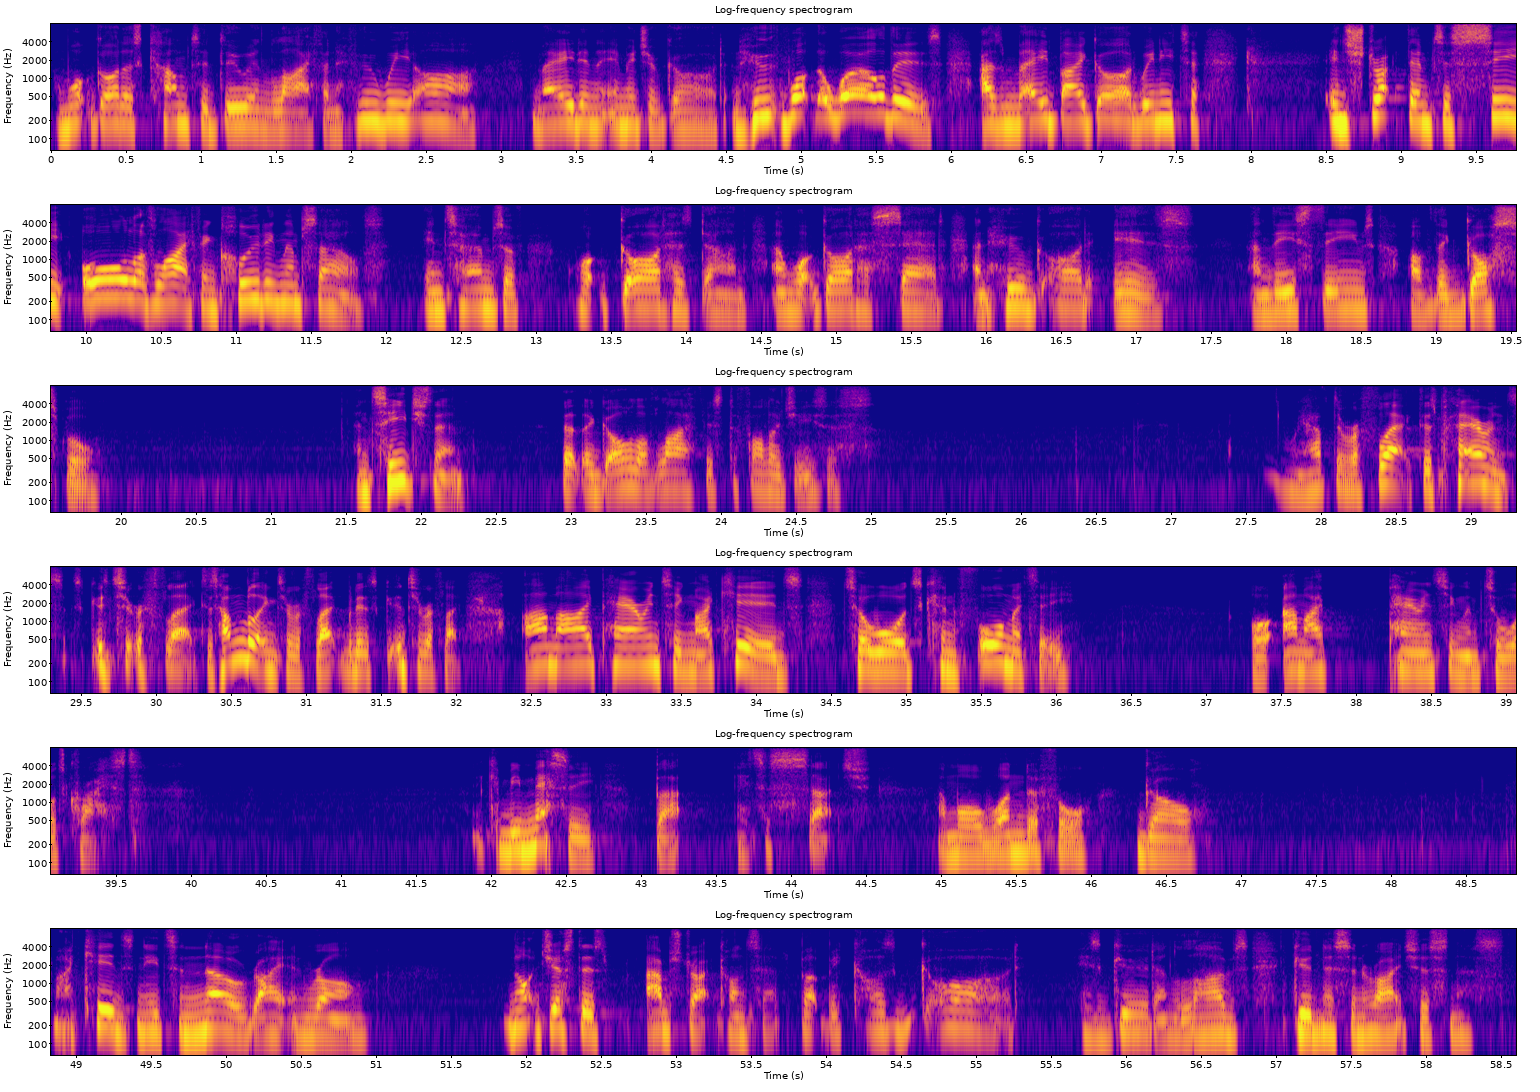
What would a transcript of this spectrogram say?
and what God has come to do in life and who we are made in the image of God and who, what the world is as made by God. We need to instruct them to see all of life, including themselves, in terms of what God has done and what God has said and who God is, and these themes of the gospel. And teach them that the goal of life is to follow Jesus. We have to reflect as parents. It's good to reflect. It's humbling to reflect, but it's good to reflect. Am I parenting my kids towards conformity or am I parenting them towards Christ? It can be messy, but it's a, such a more wonderful goal. My kids need to know right and wrong, not just as abstract concepts, but because God is good and loves goodness and righteousness.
